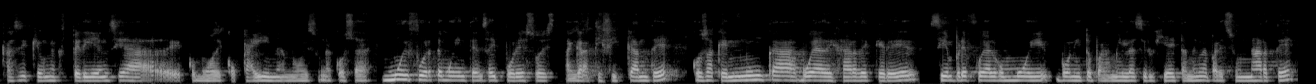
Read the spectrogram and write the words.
casi que una experiencia como de cocaína, ¿no? Es una cosa muy fuerte, muy intensa y por eso es tan gratificante, cosa que nunca voy a dejar de querer. Siempre fue algo muy bonito para mí la cirugía y también me parece un arte,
